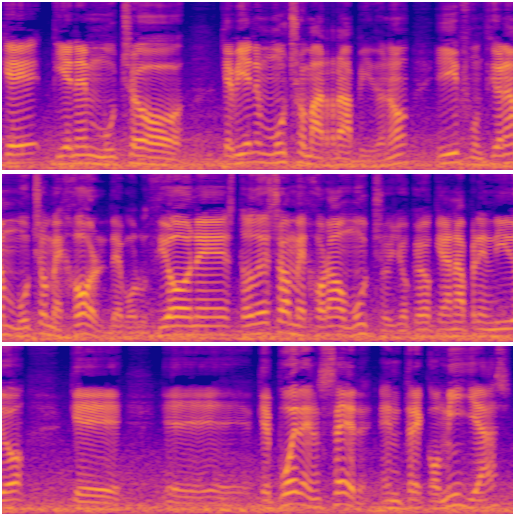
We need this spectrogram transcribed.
que tienen mucho que vienen mucho más rápido, ¿no? Y funcionan mucho mejor, devoluciones, todo eso ha mejorado mucho. Yo creo que han aprendido que, eh, que pueden ser, entre comillas,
